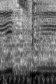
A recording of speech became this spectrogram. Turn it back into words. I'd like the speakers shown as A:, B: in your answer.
A: between.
